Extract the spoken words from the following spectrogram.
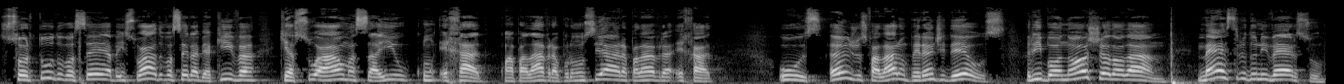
sortudo você, abençoado você, Rabi Akiva, que a sua alma saiu com Echad, com a palavra, a pronunciar a palavra Echad. Os anjos falaram perante Deus, Ribonosh Olam, mestre do universo,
